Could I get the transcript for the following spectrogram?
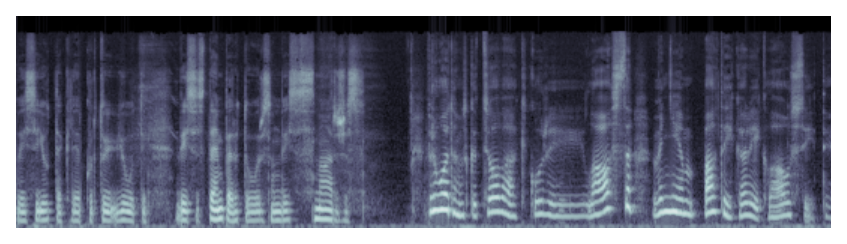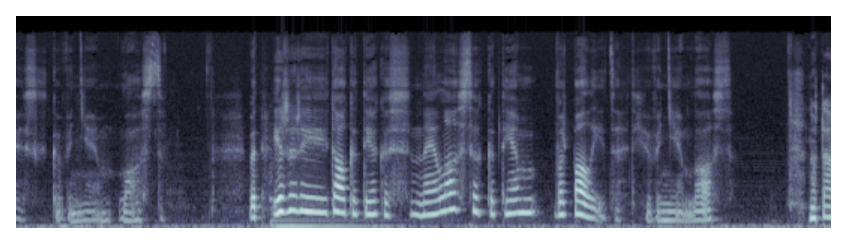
visi jutekļi ir, kur tu jūti visas temperatūras un visas smaržas. Protams, ka cilvēki, kuri lasa, viņiem patīk arī klausīties, ka viņiem lasa. Bet ir arī tā, ka tie, kas nelasa, ka tiem var palīdzēt, ja viņiem lasa. No tā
